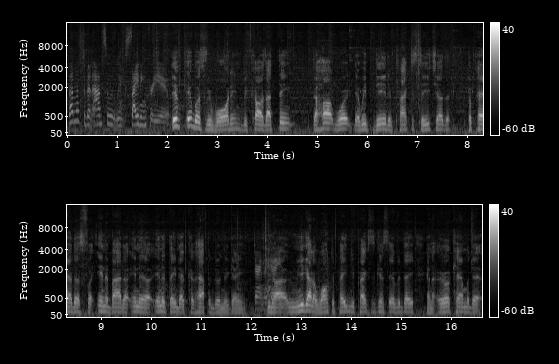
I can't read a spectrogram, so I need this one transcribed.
That must have been absolutely exciting for you. It, it was rewarding because I think the hard work that we did in practice to each other prepared us for anybody, or any, anything that could happen during the game. During the you know, I- you got a Walter Payton you practice against every day, and an Earl Campbell that,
